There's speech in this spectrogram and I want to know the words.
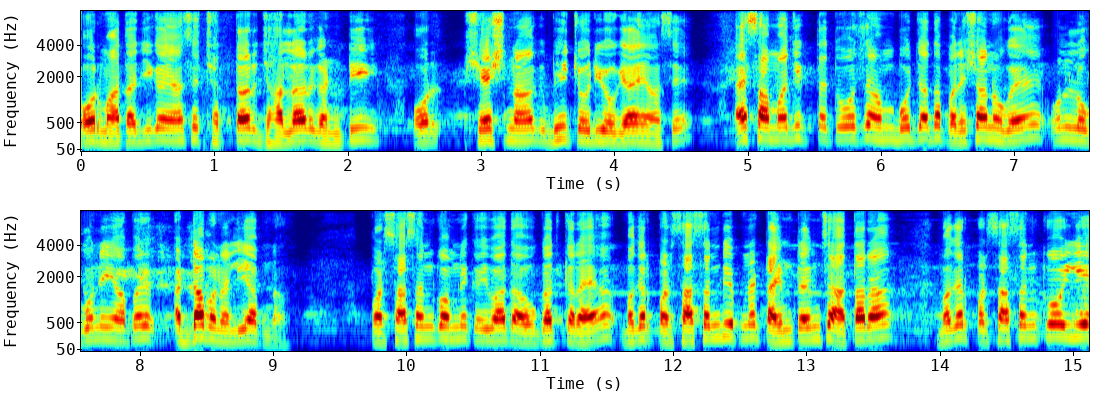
और माता जी का यहाँ से छत्तर, झालर, घंटी और शेषनाग भी चोरी हो गया है यहाँ से। असामाजिक तत्वों से हम बहुत ज़्यादा परेशान हो गए हैं। उन लोगों ने यहाँ पर अड्डा बना लिया अपना। प्रशासन को हमने कई बार अवगत कराया, मगर प्रशासन भी अपना टाइम टाइम से आता रहा। मगर प्रशासन को ये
